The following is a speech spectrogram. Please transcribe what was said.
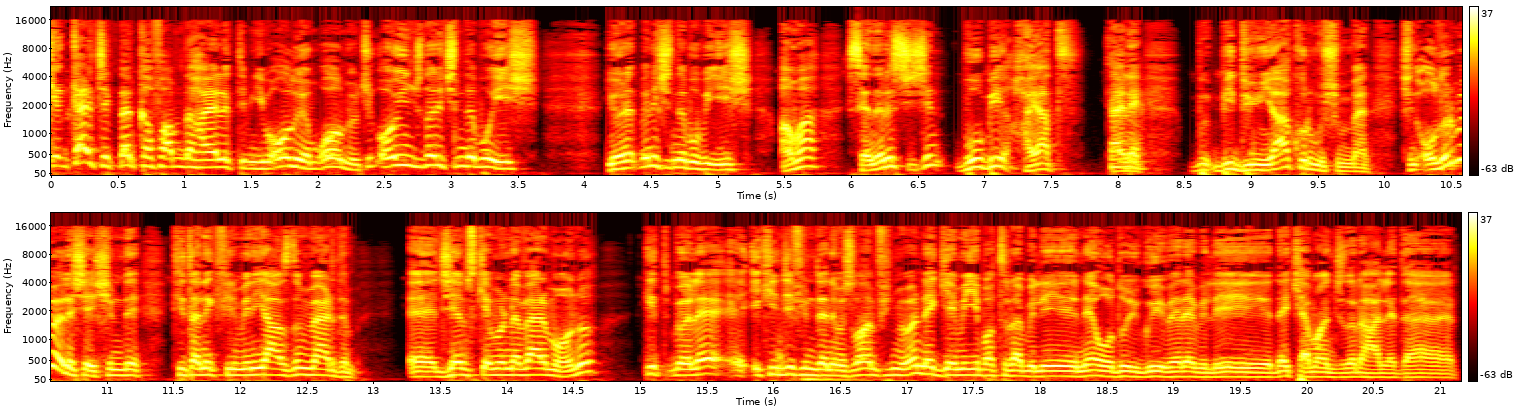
ge- gerçekten kafamda hayal ettiğim gibi oluyor mu olmuyor. mu? Çünkü oyuncular için de bu iş. Yönetmen için de bu bir iş. Ama senarist için bu bir hayat. Yani Tabii. bu- bir dünya kurmuşum ben. Şimdi olur mu öyle şey? Şimdi Titanic filmini yazdım verdim. Ee, James Cameron'a verme onu. Git böyle e, ikinci film denemesi olan bir film var. Ne gemiyi batırabilir, ne o duyguyu verebilir, ne kemancıları halleder.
